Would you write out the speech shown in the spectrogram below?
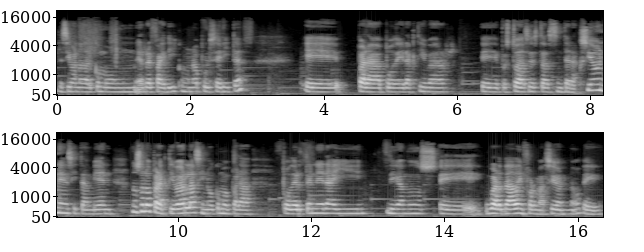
les iban a dar como un RFID, como una pulserita, eh, para poder activar eh, pues todas estas interacciones y también, no solo para activarlas, sino como para poder tener ahí, digamos, eh, guardada información, ¿no? De,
